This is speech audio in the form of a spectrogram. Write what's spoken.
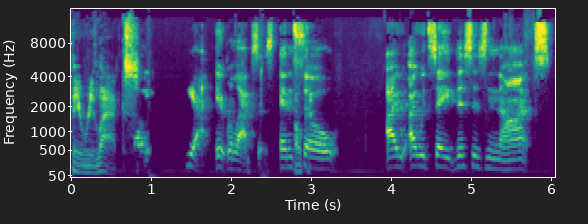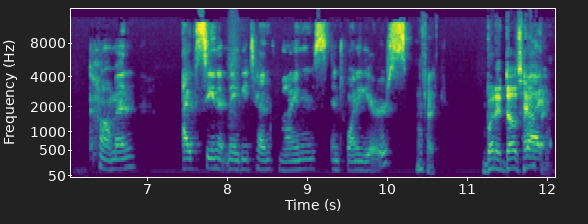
they relax. Yeah, it relaxes. And okay. so I, I would say this is not common. I've seen it maybe 10 times in 20 years. Okay. But it does happen. But,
